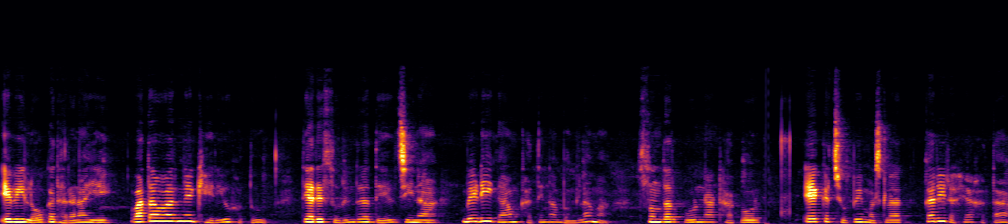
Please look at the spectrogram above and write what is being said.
એવી લોકધારણાએ વાતાવરણને ઘેર્યું હતું. ત્યારે સુરેન્દ્રદેવજીના બેડી ગામ ખાતેના બંગલામાં સુંદરપુરના ઠાકોર એક છુપી મસલાત કરી રહ્યા હતા.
